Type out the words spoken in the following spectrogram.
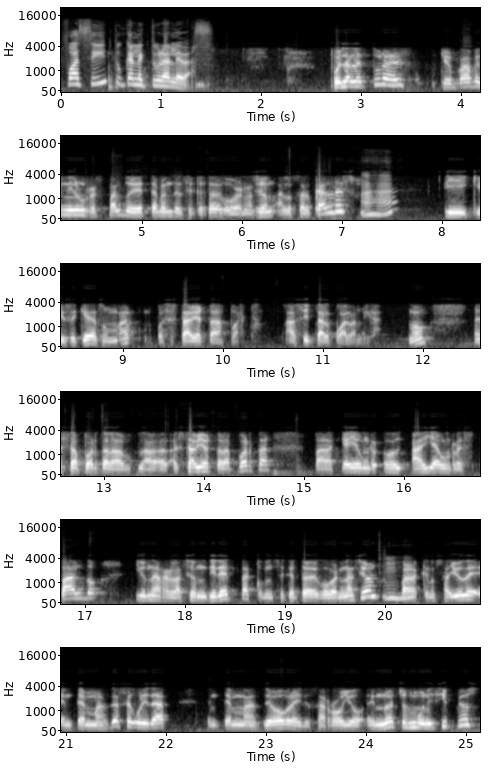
¿Fue así? ¿Tú qué lectura le das? Pues la lectura es que va a venir un respaldo directamente del secretario de Gobernación a los alcaldes Ajá. y quien se quiera sumar, pues está abierta la puerta. así tal cual, amiga, ¿no? Está, puerta está abierta la puerta para que haya un, haya un respaldo y una relación directa con el secretario de Gobernación para que nos ayude en temas de seguridad, en temas de obra y desarrollo en nuestros municipios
